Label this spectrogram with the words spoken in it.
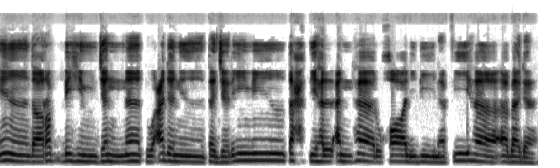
inda rabbihim jannatu adnin tajri min tahtihal anharu khalidina fiha abada.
